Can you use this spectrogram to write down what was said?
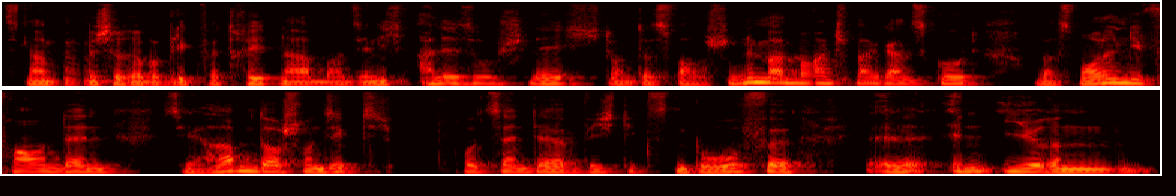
Islamische Republik vertreten haben, waren sie nicht alle so schlecht und das war schon immer manchmal ganz gut. Und was wollen die Frauen denn? Sie haben doch schon 70 Prozent der wichtigsten Berufe äh, in ihren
